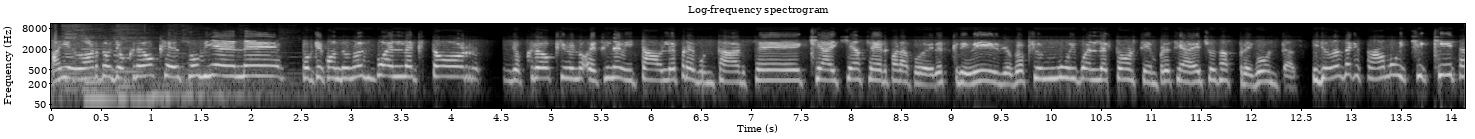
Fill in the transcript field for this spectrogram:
Ay, Eduardo, yo creo que eso viene porque cuando uno es buen lector, yo creo que uno, es inevitable preguntarse qué hay que hacer para poder escribir. Yo creo que un muy buen lector siempre se ha hecho esas preguntas. Y yo desde que estaba muy chiquita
